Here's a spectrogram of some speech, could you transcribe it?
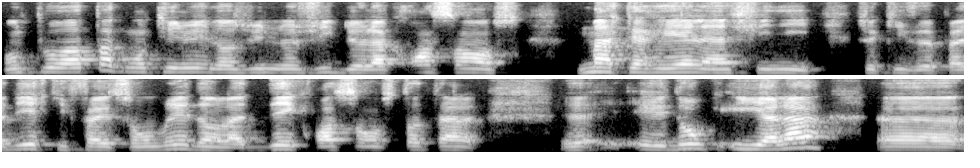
On ne pourra pas continuer dans une logique de la croissance matérielle infinie, ce qui ne veut pas dire qu'il faille sombrer dans la décroissance totale. Euh, et donc, il y a là euh,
